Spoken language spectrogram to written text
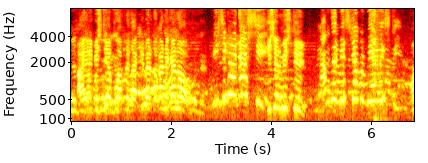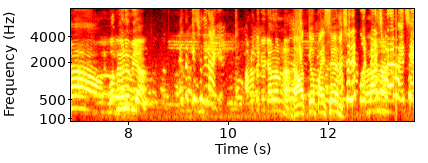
আইরে মিষ্টি আপু আপনি জাকিরের দোকানে কেন? মিষ্টি খাওয়াতে আসছি। কিসের মিষ্টি? আমাদের মিষ্টি আপু বিয়ের মিষ্টি। ওয়াও কবে হলো বিয়া? কিছুদিন আগে। আমরা তো কেউ জানলাম না। দাওয়াত কেউ পাইছেন? আসলে কোড ম্যাচ করা হয়েছে।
